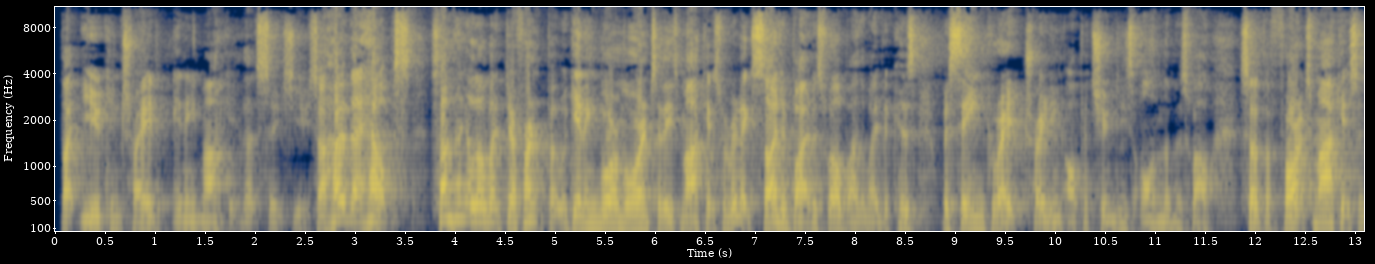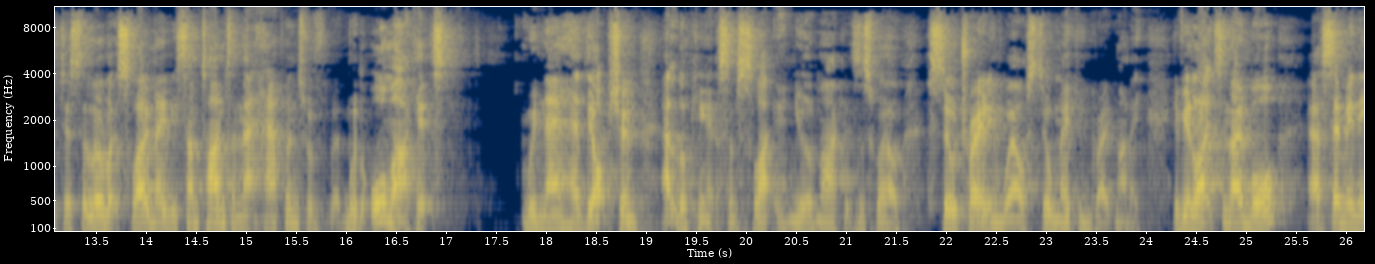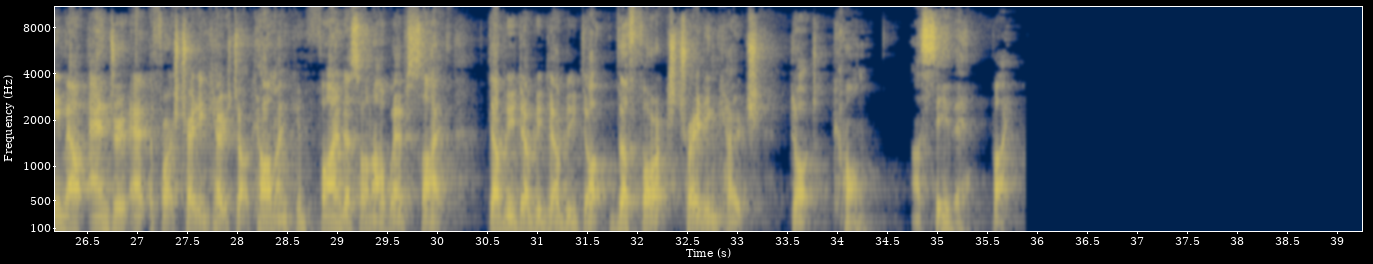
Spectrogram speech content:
but you can trade any market that suits you. So I hope that helps. Something a little bit different, but we're getting more and more into these markets. We're really excited by it as well, by the way, because we're seeing great trading opportunities on them as well. So the Forex markets are just a little bit slow maybe sometimes, and that happens with, with all markets. we now have the option at looking at some slightly newer markets as well, still trading well, still making great money. If you'd like to know more, uh, send me an email, andrew at theforextradingcoach.com, and you can find us on our website, www.theforextradingcoach.com. I'll see you there.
